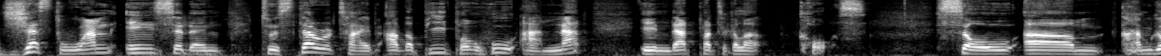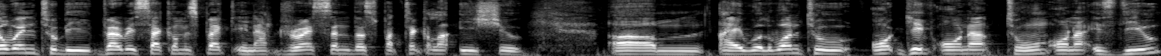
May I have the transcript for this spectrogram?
just one incident to stereotype other people who are not in that particular course. So um, I'm going to be very circumspect in addressing this particular issue. Um, I will want to give honor to whom honor is due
